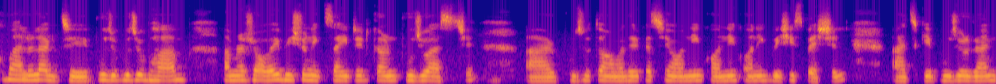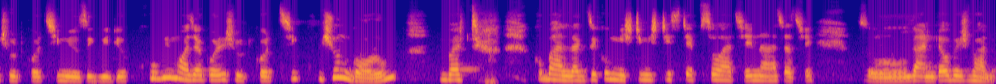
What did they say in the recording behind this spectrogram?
খুব ভালো লাগছে। পুজো পুজো ভাব, আমরা সবাই ভীষণ এক্সাইটেড কারণ পুজো আসছে। আর পুজো তো আমাদের কাছে অনেক অনেক অনেক বেশি স্পেশাল আজকে পুজোর গান শ্যুট করছি মিউজিক ভিডিও খুবই মজা করে শ্যুট করছি। ভীষণ গরম বাট খুব ভালো লাগছে। খুব মিষ্টি মিষ্টি স্টেপসও আছে, নাচ আছে। তো গানটাও বেশ ভালো।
